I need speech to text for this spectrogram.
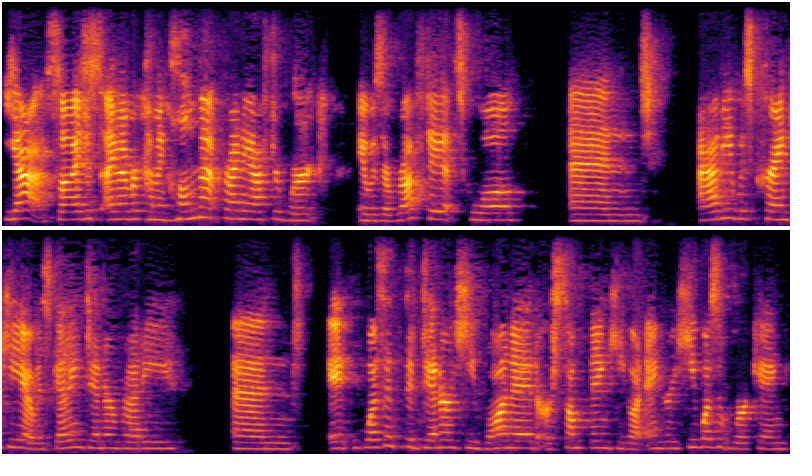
yeah so i just i remember coming home that friday after work it was a rough day at school, and Addie was cranky. I was getting dinner ready, and it wasn't the dinner he wanted or something. He got angry. He wasn't working.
